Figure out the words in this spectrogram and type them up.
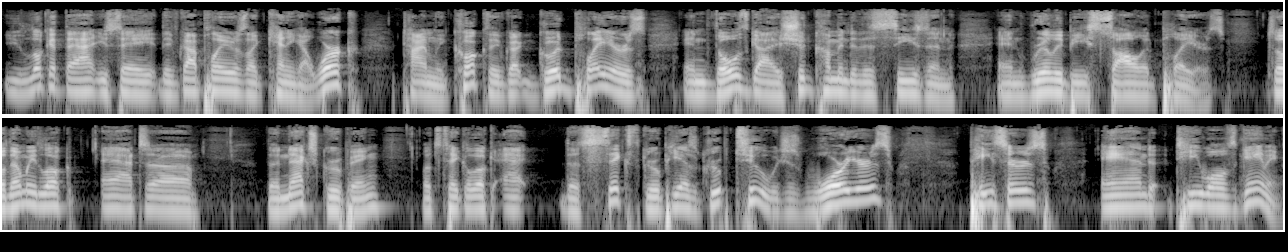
you look at that, you say they've got players like Kenny got work, Timely Cook, they've got good players, and those guys should come into this season and really be solid players. So then we look at uh, the next grouping. Let's take a look at the sixth group. He has group two, which is Warriors, Pacers, and T Wolves Gaming.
